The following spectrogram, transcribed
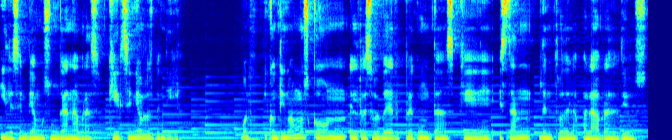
y les enviamos un gran abrazo. Que el Señor los bendiga. Bueno, y continuamos con el resolver preguntas que están dentro de la palabra de Dios,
